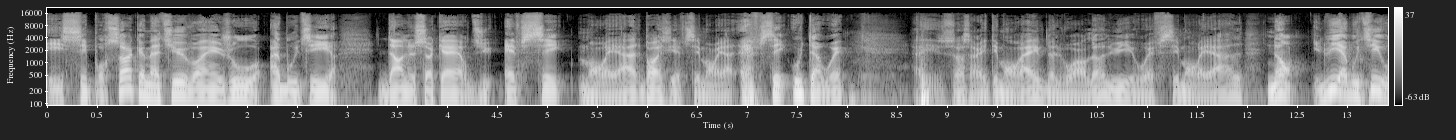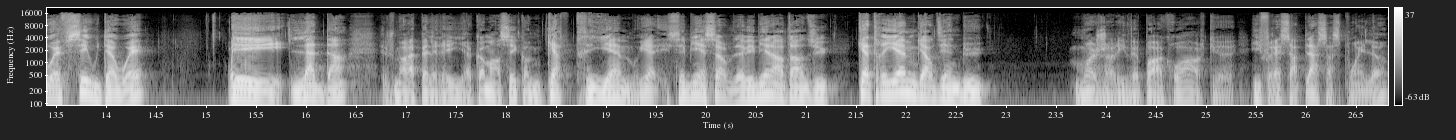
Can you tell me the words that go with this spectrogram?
Et c'est pour ça que Mathieu va un jour aboutir dans le soccer du FC Montréal, pas FC Montréal, FC Outaouais, ça, ça aurait été mon rêve de le voir là, lui, au FC Montréal. Non, lui aboutit au FC Outaouais. Et là-dedans, je me rappellerai, il a commencé comme quatrième. C'est bien ça, vous avez bien entendu. Quatrième gardien de but. Moi, j'arrivais pas à croire qu'il ferait sa place à ce point-là.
